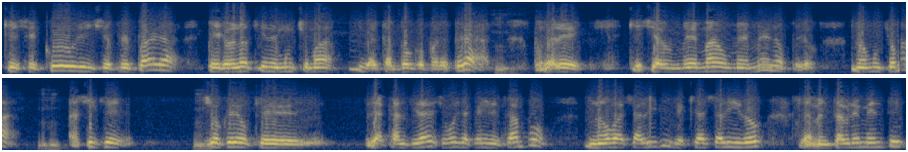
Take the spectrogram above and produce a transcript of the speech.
que se cubre y se prepara, pero no tiene mucho más vida tampoco para esperar. Póngale que sea un mes más, un mes menos, pero no mucho más. Así que yo creo que la cantidad de cebolla que hay en el campo no va a salir y de que ha salido, lamentablemente,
